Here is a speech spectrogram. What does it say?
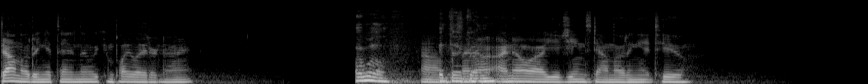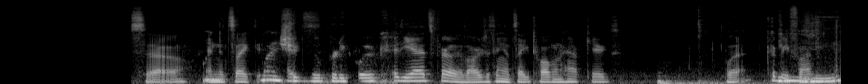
downloading it then, and then we can play later tonight. I will. Um, Get that I know, going. I know uh, Eugene's downloading it too. So, and it's like Mine should go pretty quick. it- yeah, it's fairly large. I think it's like 12 and a half gigs. But could be fun.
